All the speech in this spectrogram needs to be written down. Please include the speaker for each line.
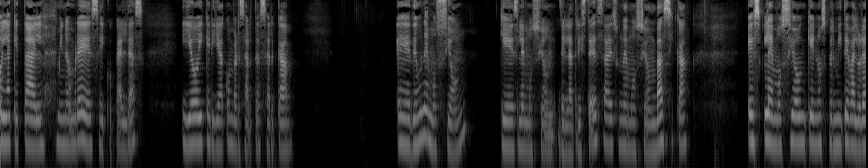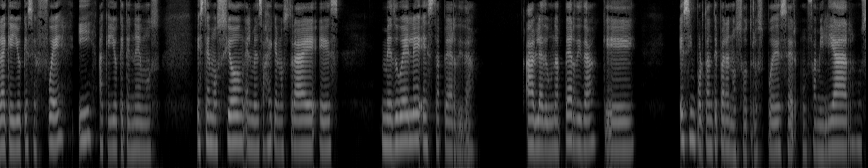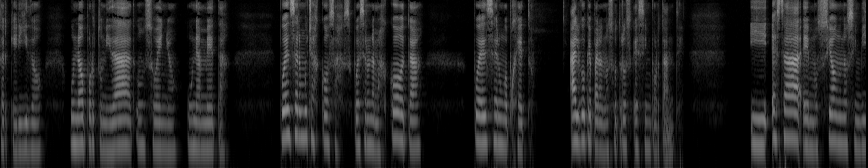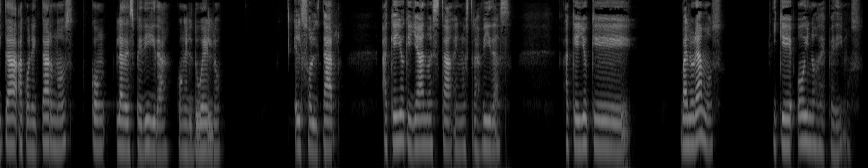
Speaker 1: Hola, ¿qué tal? Mi nombre es Seiko Caldas y hoy quería conversarte acerca eh, de una emoción que es la emoción de la tristeza, es una emoción básica, es la emoción que nos permite valorar aquello que se fue y aquello que tenemos. Esta emoción, el mensaje que nos trae es, me duele esta pérdida habla de una pérdida que es importante para nosotros. Puede ser un familiar, un ser querido, una oportunidad, un sueño, una meta. Pueden ser muchas cosas. Puede ser una mascota, puede ser un objeto, algo que para nosotros es importante. Y esta emoción nos invita a conectarnos con la despedida, con el duelo, el soltar aquello que ya no está en nuestras vidas, aquello que valoramos y que hoy nos despedimos.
